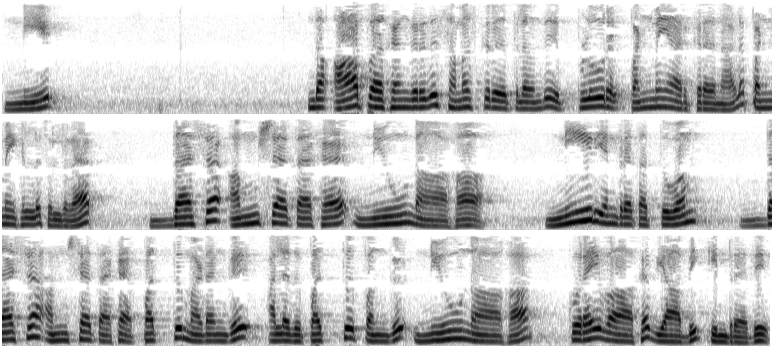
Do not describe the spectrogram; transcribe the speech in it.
நீர் இந்த ஆபகங்கிறது சமஸ்கிருதத்துல வந்து புளூரல் பன்மையா இருக்கிறதுனால பன்மைகள்ல சொல்றார். தச அம்சதக நியூனாகா. நீர் என்ற தத்துவம் தச அம்சதக பத்து மடங்கு அல்லது பத்து பங்கு நியூனாகா குறைவாக வியாபிக்கின்றது.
